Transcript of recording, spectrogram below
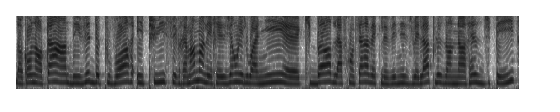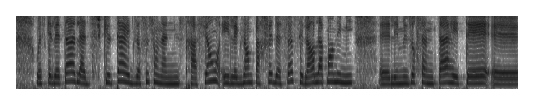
Donc, on entend hein, des vides de pouvoir et puis c'est vraiment dans les régions éloignées euh, qui bordent la frontière avec le Venezuela, plus dans le nord-est du pays, où est-ce que l'État a de la difficulté à exercer son administration. Et l'exemple parfait de ça, c'est lors de la pandémie. Euh, les mesures sanitaires étaient euh,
